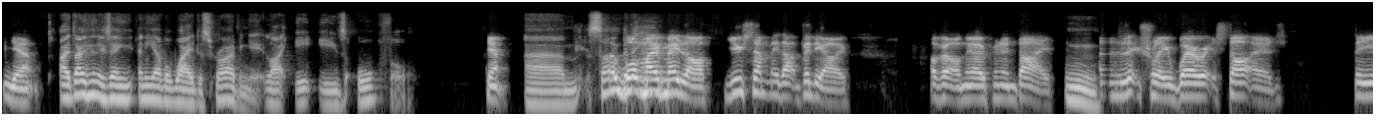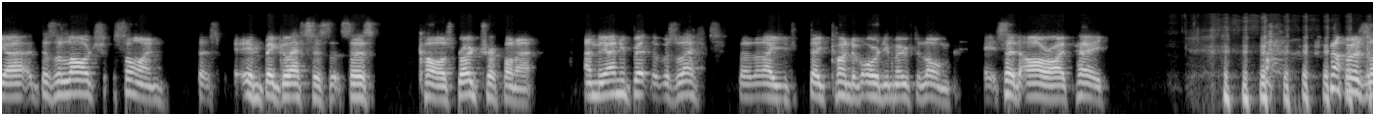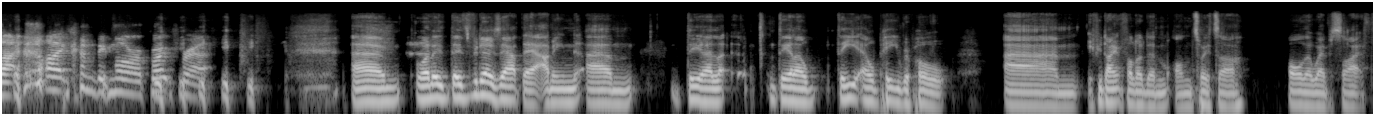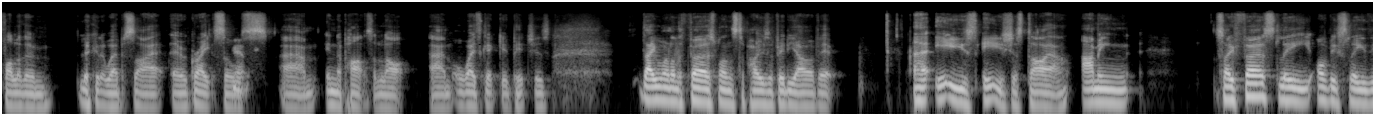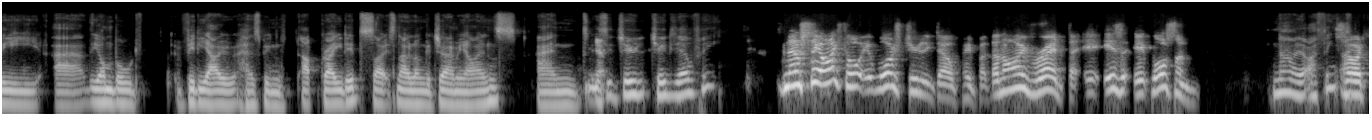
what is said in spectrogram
Yeah. I don't think there's any, any other way of describing it. Like it is awful. Yeah. Um, somebody, What made me laugh, you sent me that video of it on the opening day, Mm, and literally where it started, the uh, there's a large sign that's in big letters that says Cars Road Trip on it. And the only bit that was left that they they kind of already moved along, it said RIP. And I was like, oh, it couldn't be more appropriate. um, well, there's videos out there. I mean, um, DL, DL, DLP report. Um, if you don't follow them on Twitter or their website, follow them. Look at the website; they're a great source. Um, in the parts a lot. Um, always get good pictures. They were one of the first ones to post a video of it. Uh, it is it is just dire. I mean, so firstly, obviously the uh, the onboard video has been upgraded, so it's no longer Jeremy Irons and Yeah. is it Julie, Judy Delphi? Now, see, I thought it was Julie Delpy, but then I've read that it is. It wasn't. No, I think So I,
